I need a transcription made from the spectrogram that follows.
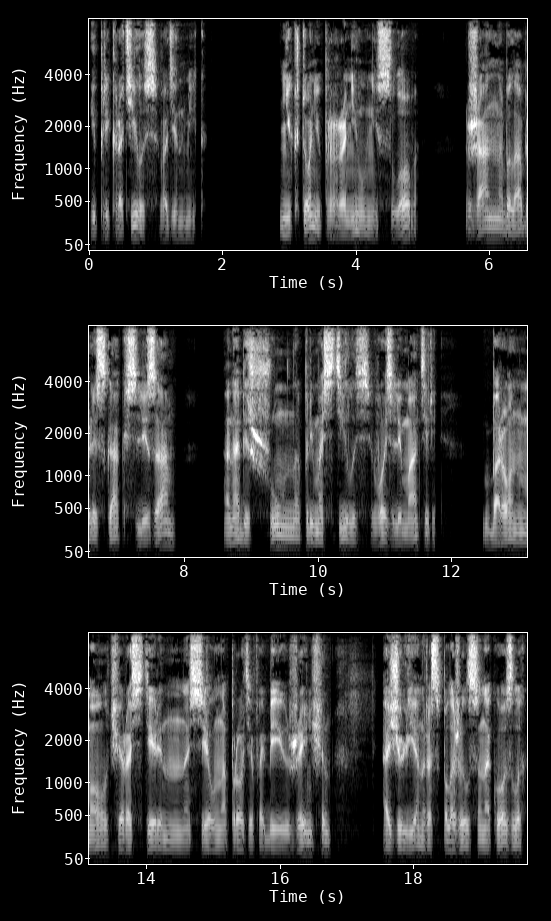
и прекратилось в один миг. Никто не проронил ни слова. Жанна была близка к слезам, она бесшумно примостилась возле матери. Барон молча, растерянно сел напротив обеих женщин, а Жюльен расположился на козлах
